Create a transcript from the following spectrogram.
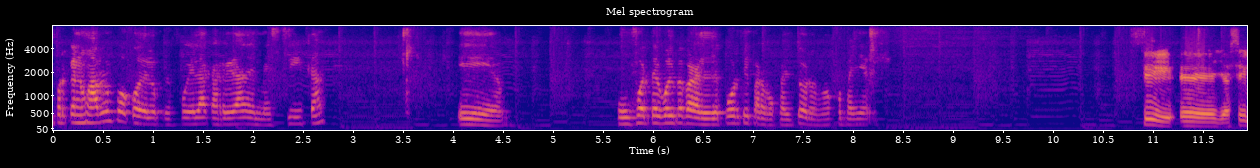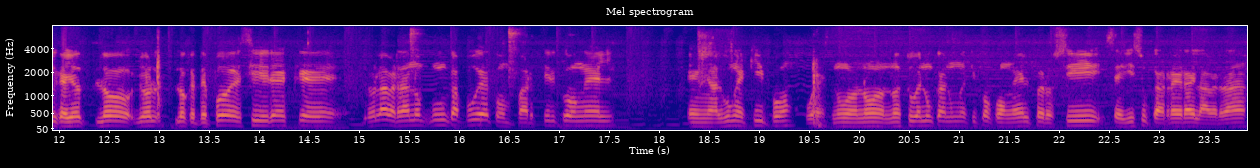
porque nos habla un poco de lo que fue la carrera de Mesita. Eh, un fuerte golpe para el deporte y para Boca del Toro, ¿no, compañeros? Sí, eh, Yacilca, yo lo, yo lo que te puedo decir es que yo la verdad nunca pude compartir con él en algún equipo, pues no, no, no estuve nunca en un equipo con él, pero sí seguí su carrera y la verdad,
